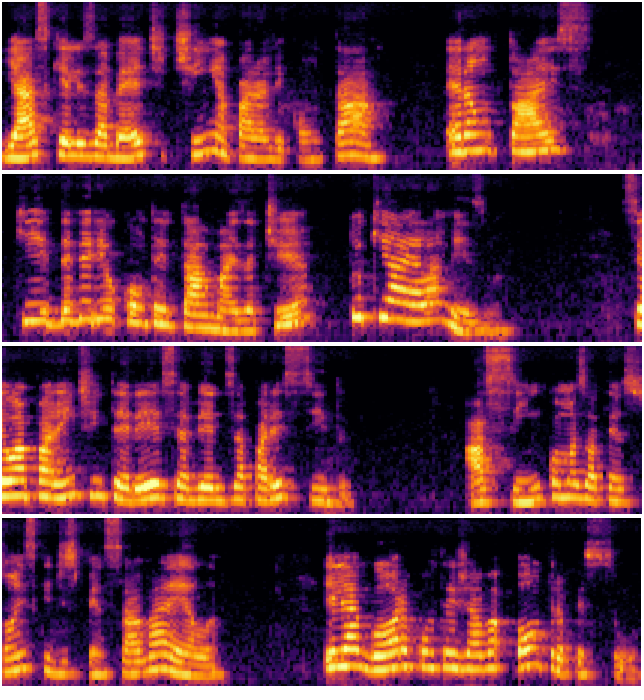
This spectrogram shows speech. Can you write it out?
E as que Elizabeth tinha para lhe contar eram tais que deveriam contentar mais a tia do que a ela mesma. Seu aparente interesse havia desaparecido, assim como as atenções que dispensava a ela. Ele agora cortejava outra pessoa.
